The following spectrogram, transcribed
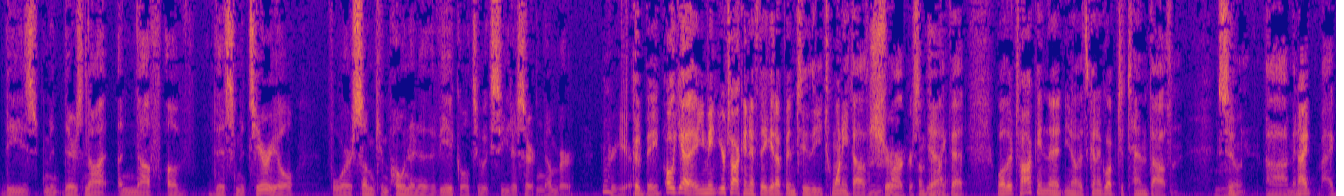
these there's not enough of this material for some component of the vehicle to exceed a certain number per year. Could be. Oh yeah, you mean you're talking if they get up into the twenty thousand Sure, mark or something yeah. like that. Well, they're talking that you know it's going to go up to ten thousand Hmm. soon, um, and I I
